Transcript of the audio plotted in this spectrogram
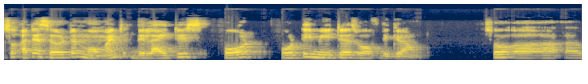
So at a certain moment the light is for 40 meters off the ground. So uh, uh,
